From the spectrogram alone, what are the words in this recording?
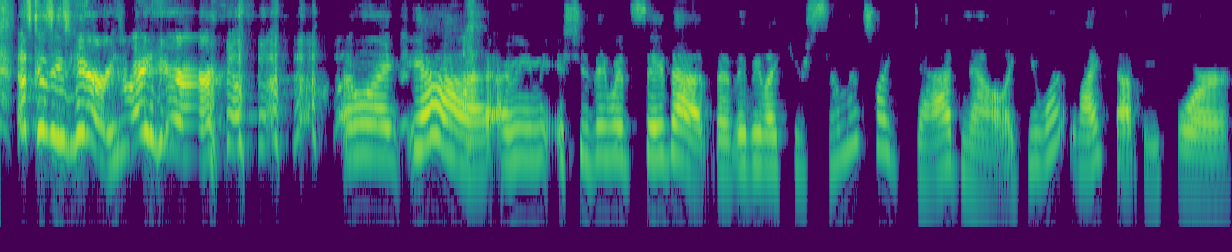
that's because he's here. He's right here. I'm like, yeah. I mean, she, they would say that, but they'd be like, you're so much like dad now. Like you weren't like that before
